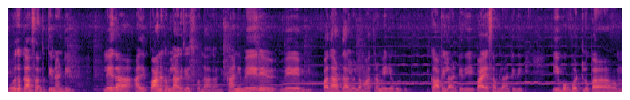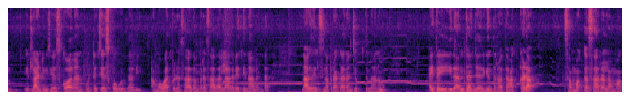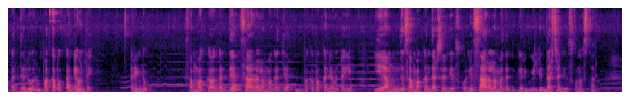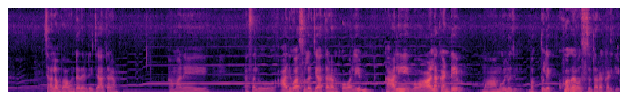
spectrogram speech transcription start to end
రోజు కాసంత తినండి. లేదా అది పానకం లాగా చేసుకొని తాగాలి. కానీ వేరే వే పదార్థాలలో మాత్రం వేయకూడదు. కాఫీ లాంటిది పాయసం లాంటిది ఈ బొబ్బట్లు ఇట్లాంటివి చేసుకోవాలనుకుంటే చేసుకోకూడదు అది అమ్మవారి ప్రసాదం ప్రసాదం లాగానే తినాలంట. నాకు తెలిసిన ప్రకారం చెప్తున్నాను. అయితే ఇదంతా జరిగిన తర్వాత అక్కడ సమ్మక్క సారలమ్మ గద్దెలు పక్క పక్కనే ఉంటాయి. రెండు. సమ్మక్క గద్దె సారలమ్మ గద్దె పక్క పక్కనే ఉంటాయి. ఈ ముందు సమ్మక్కను దర్శనం చేసుకొని సారలమ్మ దగ్గరికి వెళ్ళి దర్శనం చేసుకొని వస్తారు. చాలా బాగుంటుందండి జాతర. మన అసలు ఆదివాసుల జాతర అనుకోవాలి. కానీ వాళ్ళకంటే మామూలు భక్తులు ఎక్కువగా వస్తుంటారు అక్కడికి.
